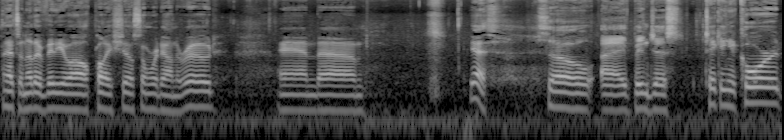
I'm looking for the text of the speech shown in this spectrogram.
That's another video I'll probably show somewhere down the road and um, yes. So I've been just taking a cord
